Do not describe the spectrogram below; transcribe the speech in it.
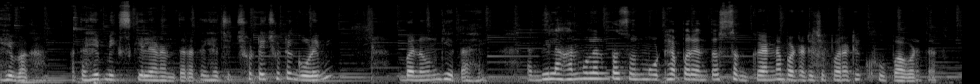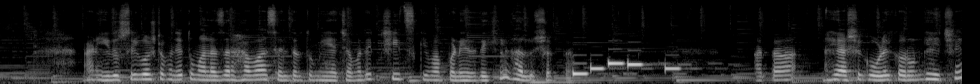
हे बघा. आता हे मिक्स केल्यानंतर आता ह्याचे छोटे छोटे गोळे मी बनवून घेत आहे. अगदी लहान मुलांपासून मोठ्यापर्यंत सगळ्यांना बटाट्याचे पराठे खूप आवडतात. आणि दुसरी गोष्ट म्हणजे तुम्हाला जर हवा असेल तर तुम्ही याच्यामध्ये चीज किंवा पनीर देखील घालू शकता. आता हे असे गोळे करून घ्यायचे.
